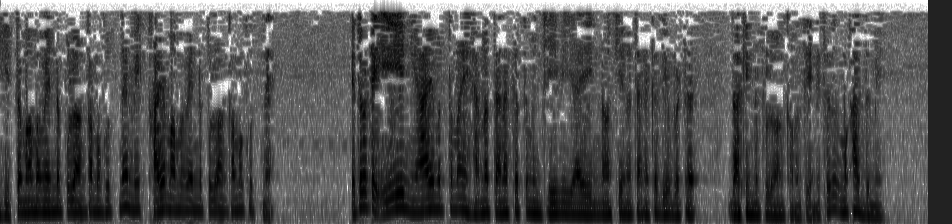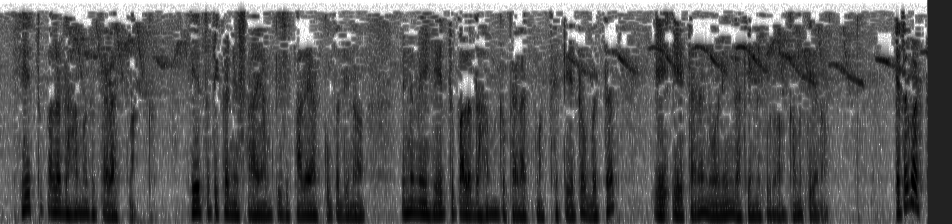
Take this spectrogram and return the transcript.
හිත මම වෙන්න පුළුවන් කමකුත් නැහැ මේ කය මම වෙන්න පුළුවන් කමකුත් නැහැ. එතකොට ඒ න්‍යායම තමයි හැම තැනකතම ජීවී අය ඉන්නවා කියන තැනකදී ඔබට දකින්න පුළුවන්කම තියෙන. ඒකද මොකද්ද මේ? හේතුඵල ධමක පැවැත්මක්. හේතු ටික නිසා යම් කිසි ඵලයක් උපදිනවා. මෙන්න මේ හේතුඵල ධමක පැවැත්මක් හැටියට ඔබට ඒ ඒ තැන නුවණින් දකින්න පුළුවන්කම තියෙනවා. එතකොට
